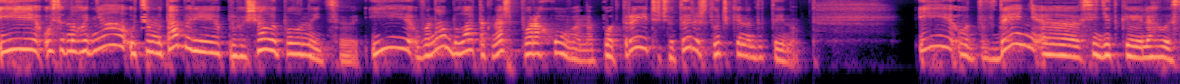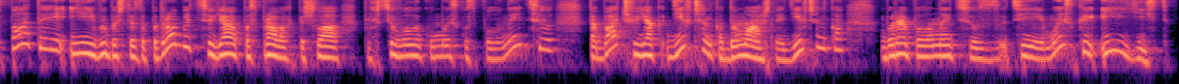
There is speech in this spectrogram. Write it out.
І ось одного дня у цьому таборі пригощали полуницею, і вона була так знаєш, порахована по три чи чотири штучки на дитину. І от в день е, всі дітки лягли спати, і, вибачте, за подробицю, я по справах пішла в цю велику миску з полуницею та бачу, як дівчинка, домашня дівчинка, бере полуницю з цієї миски і їсть.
